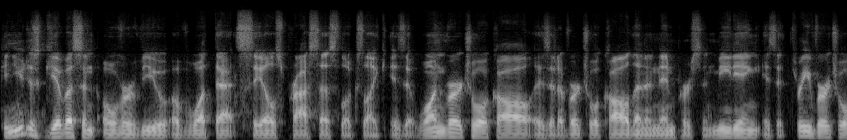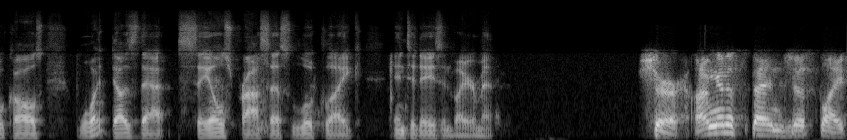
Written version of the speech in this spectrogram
can you just give us an overview of what that sales process looks like? Is it one virtual call? Is it a virtual call, then an in person meeting? Is it three virtual calls? What does that sales process look like in today's environment? Sure. I'm going to spend just like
